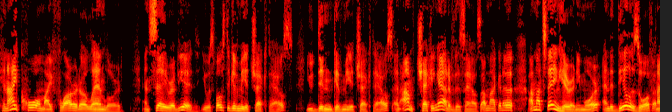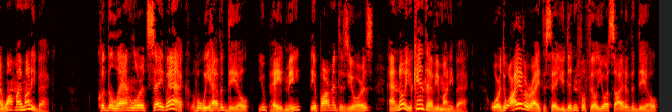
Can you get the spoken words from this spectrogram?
can I call my Florida landlord and say, Reb Yid, you were supposed to give me a checked house. You didn't give me a checked house, and I'm checking out of this house. I'm not gonna, I'm not staying here anymore, and the deal is off, and I want my money back. Could the landlord say back, we have a deal, you paid me, the apartment is yours, and no, you can't have your money back. Or do I have a right to say you didn't fulfill your side of the deal,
